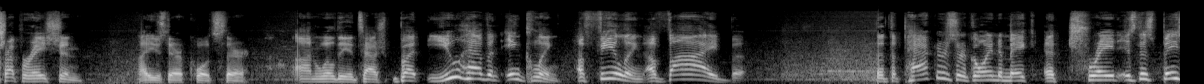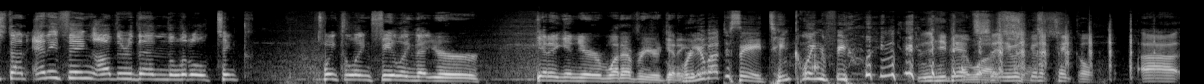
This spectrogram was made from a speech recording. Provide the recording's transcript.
preparation. I used air quotes there on Wilde and Tausch, but you have an inkling, a feeling, a vibe that the Packers are going to make a trade. Is this based on anything other than the little tink, twinkling feeling that you're getting in your whatever you're getting? Were you at? about to say a tinkling feeling? He did was, say he was yes. going to tinkle. Uh,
